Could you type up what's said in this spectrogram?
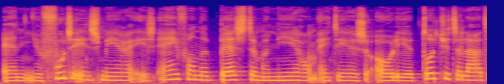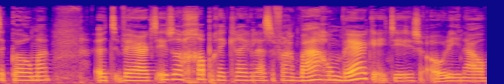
En je voeten insmeren is een van de beste manieren om etherische oliën tot je te laten komen. Het werkt. Het is wel grappig. Ik kreeg de vraag: waarom werken etherische oliën nou?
